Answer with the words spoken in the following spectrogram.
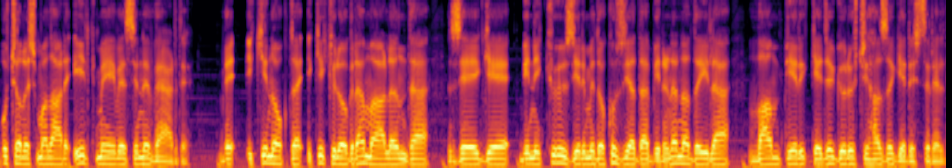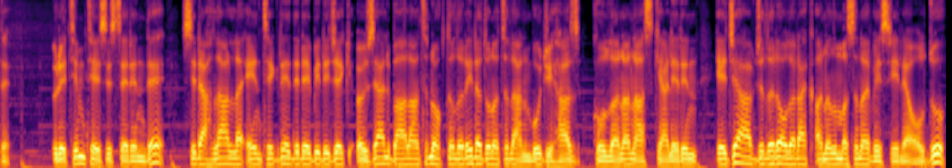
bu çalışmalar ilk meyvesini verdi ve 2.2 kilogram ağırlığında ZG-1229 ya da bilinen adıyla Vampir gece görüş cihazı geliştirildi. Üretim tesislerinde silahlarla entegre edilebilecek özel bağlantı noktalarıyla donatılan bu cihaz, kullanan askerlerin gece avcıları olarak anılmasına vesile oldu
